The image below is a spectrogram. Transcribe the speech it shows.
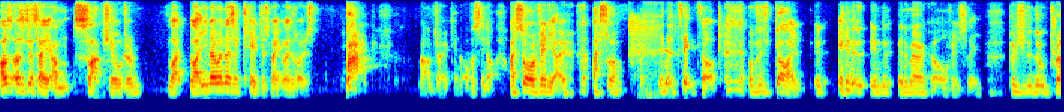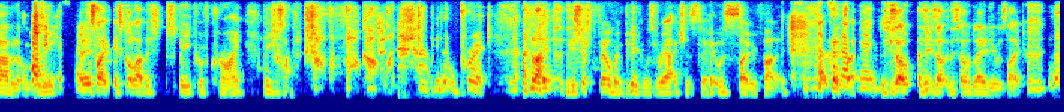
I was, I was gonna say, um, slap children, like, like you know when there's a kid just making loads of noise. No, I'm joking. Obviously not. I saw a video. I saw a TikTok of this guy in in in, in America, obviously pushing a little pram along, and, he- and it's like it's got like this speaker of crying, and he's just like, "Shut the fuck up, like stupid little prick," and like he's just filming people's reactions to it. It was so funny. That's so like, this old, this old, this old lady was like, "No,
